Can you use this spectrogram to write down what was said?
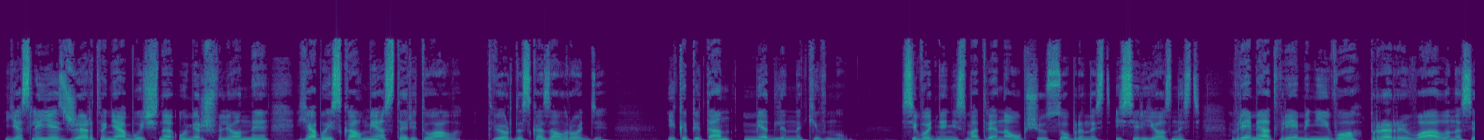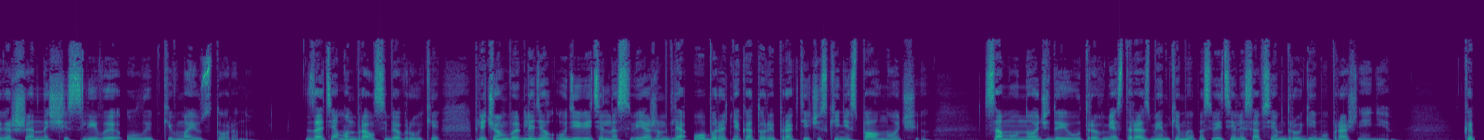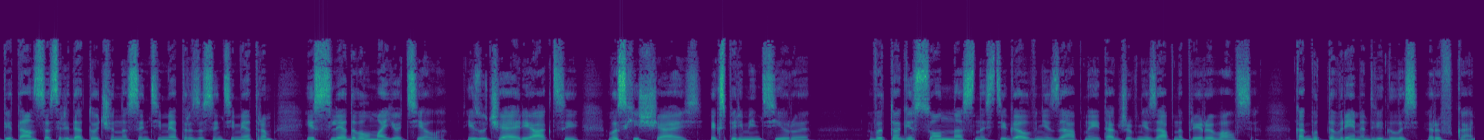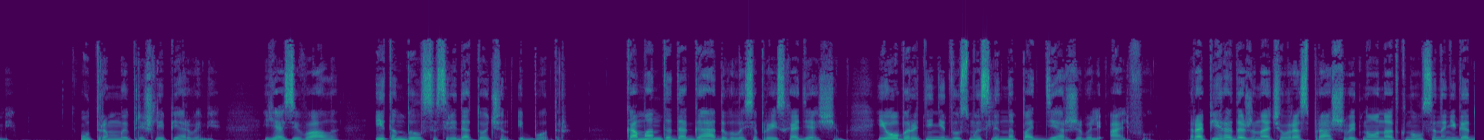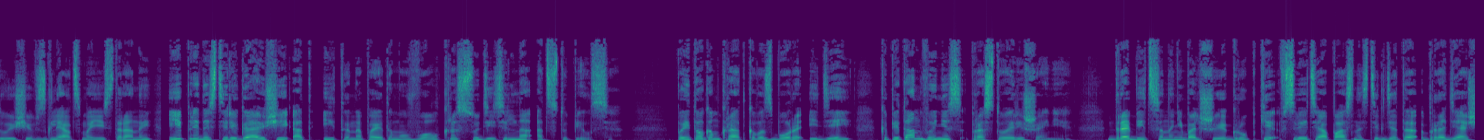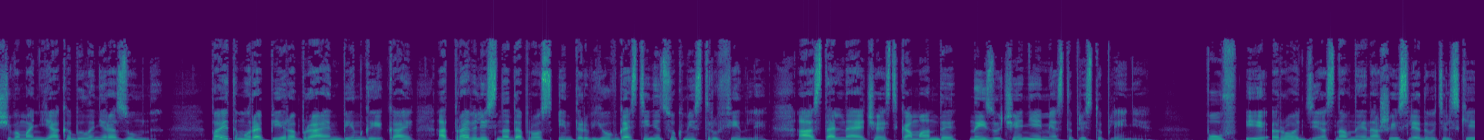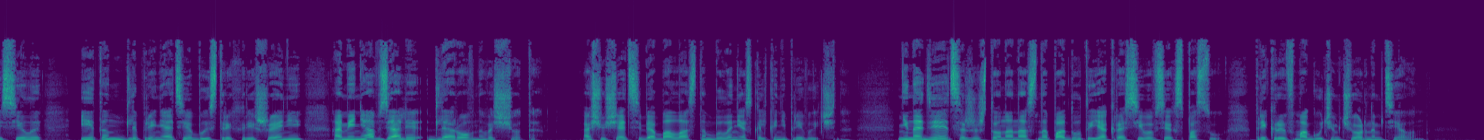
«Если есть жертвы необычно умершвленные, я бы искал место ритуала», — твердо сказал Родди и капитан медленно кивнул. Сегодня, несмотря на общую собранность и серьезность, время от времени его прорывало на совершенно счастливые улыбки в мою сторону. Затем он брал себя в руки, причем выглядел удивительно свежим для оборотня, который практически не спал ночью. Саму ночь да и утро вместо разминки мы посвятили совсем другим упражнениям. Капитан сосредоточенно сантиметр за сантиметром исследовал мое тело, изучая реакции, восхищаясь, экспериментируя. В итоге сон нас настигал внезапно и также внезапно прерывался, как будто время двигалось рывками. Утром мы пришли первыми. Я зевала, Итан был сосредоточен и бодр. Команда догадывалась о происходящем, и оборотни недвусмысленно поддерживали Альфу. Рапира даже начал расспрашивать, но он наткнулся на негодующий взгляд с моей стороны и предостерегающий от Итана, поэтому волк рассудительно отступился. По итогам краткого сбора идей капитан вынес простое решение. Дробиться на небольшие группки в свете опасности где-то бродящего маньяка было неразумно. Поэтому Рапира, Брайан, Бинго и Кай отправились на допрос-интервью в гостиницу к мистеру Финли, а остальная часть команды — на изучение места преступления. Пуф и Родди — основные наши исследовательские силы, Итан — для принятия быстрых решений, а меня взяли для ровного счета. Ощущать себя балластом было несколько непривычно. Не надеяться же, что на нас нападут, и я красиво всех спасу, прикрыв могучим черным телом.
